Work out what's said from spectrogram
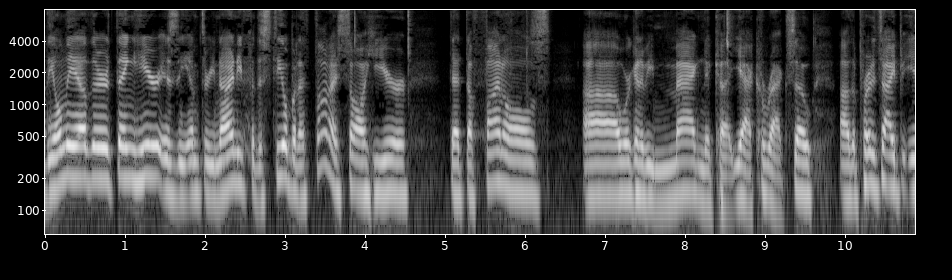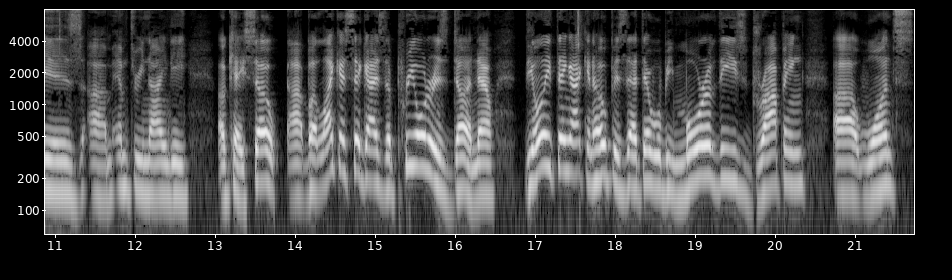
the only other thing here is the M390 for the steel, but I thought I saw here that the finals uh, we're going to be MagnaCut. Yeah, correct. So uh, the prototype is um, M390. Okay, so, uh, but like I said, guys, the pre-order is done. Now, the only thing I can hope is that there will be more of these dropping uh, once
